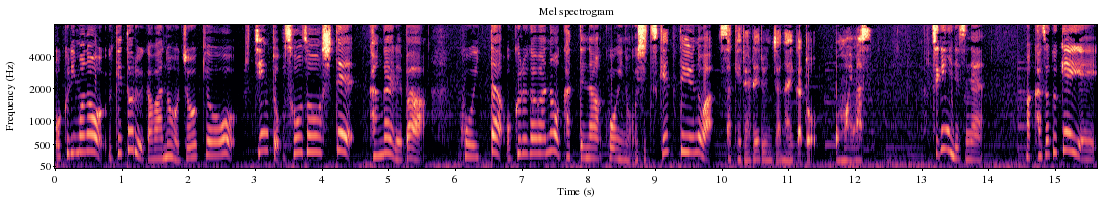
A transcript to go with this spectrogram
贈り物を受け取る側の状況をきちんと想像して考えればこういった送る側の勝手な行為の押し付けっていうのは避けられるんじゃないかと思います。次にですね、まあ、家族経営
